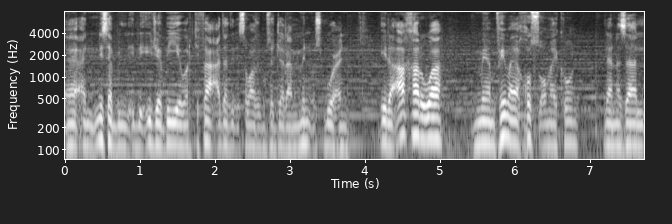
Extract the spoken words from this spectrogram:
النسب الإيجابية وارتفاع عدد الإصابات المسجلة من أسبوع إلى آخر. وفيما يخص أوميكرون لا نزال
